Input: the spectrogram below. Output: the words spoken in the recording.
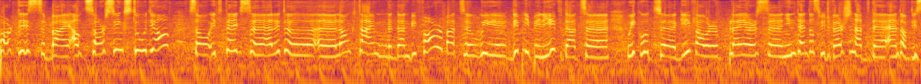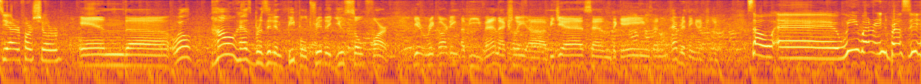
port this by outsourcing studio, so it takes uh, a little uh, long time than before, but uh, we deeply believe that we could give our players Nintendo Switch version at the end of this year for sure. And, well, how has Brazilian people treated you so far? regarding the event, actually, uh, BGS and the games and everything, actually. So uh, we were in Brazil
